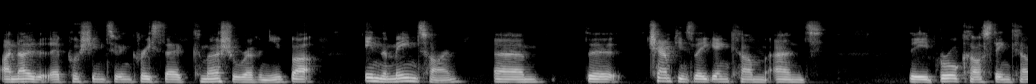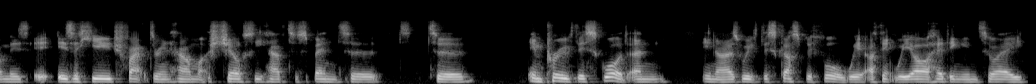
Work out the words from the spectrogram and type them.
I know that they're pushing to increase their commercial revenue but in the meantime um, the Champions League income and the broadcast income is is a huge factor in how much Chelsea have to spend to to improve this squad. And you know, as we've discussed before, we I think we are heading into a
